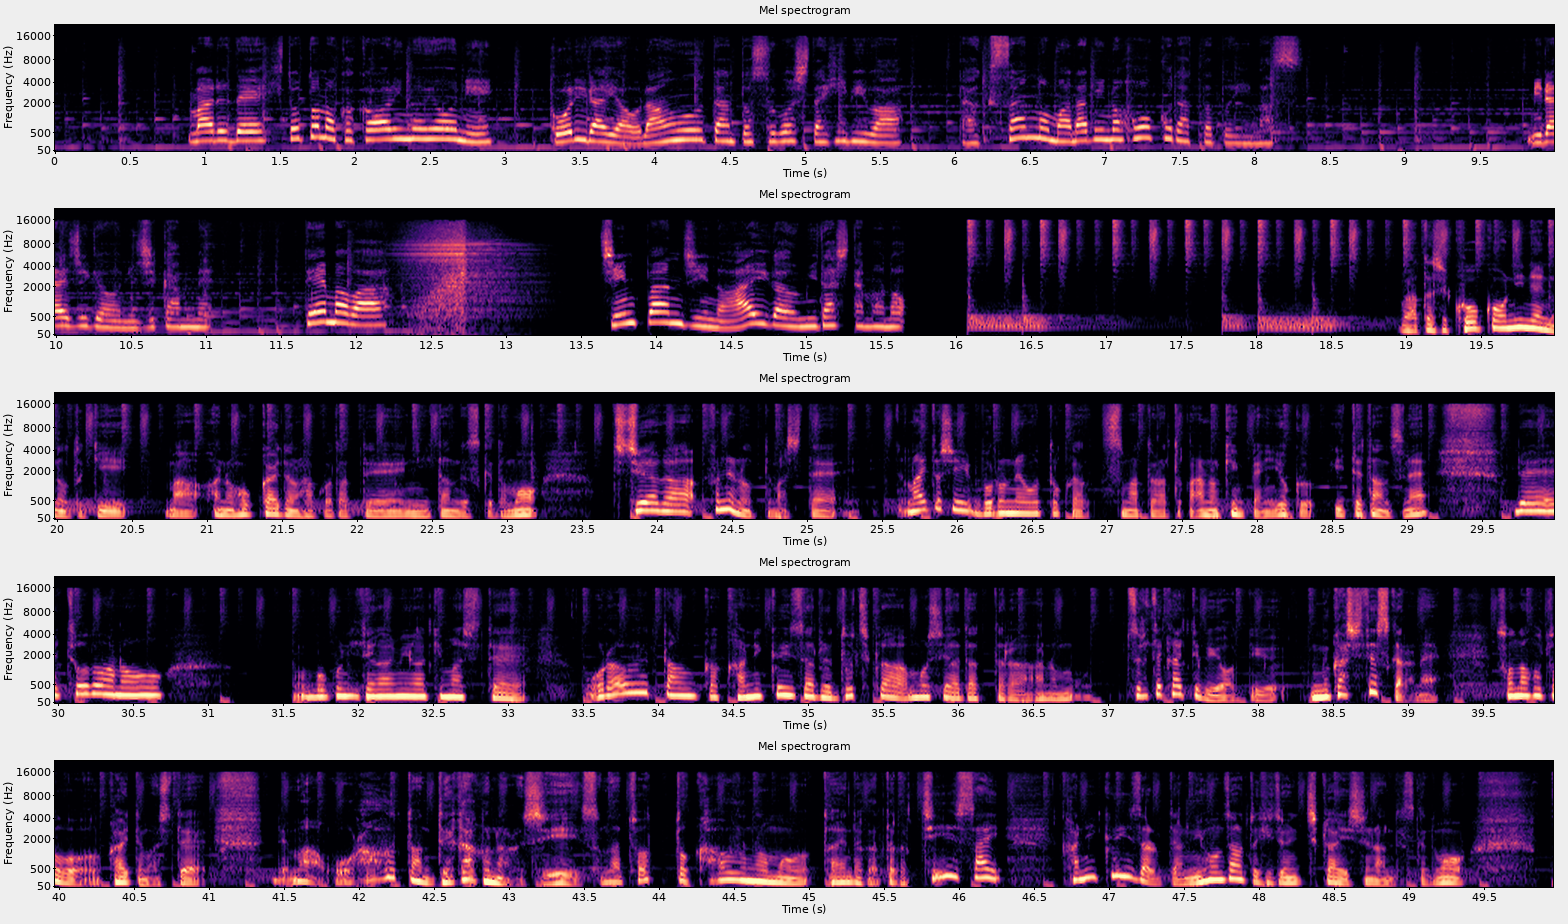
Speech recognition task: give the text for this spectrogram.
まるで人との関わりのようにゴリラやオランウータンと過ごした日々はたくさんの学びの宝庫だったといいます。未来授業2時間目。テーマはチンパンジーの愛が生み出したもの私高校2年の時、まあ、あの北海道の函館にいたんですけども父親が船乗ってまして毎年ボルネオとかスマトラとかあの近辺よく行ってたんですね。でちょうどあの僕に手紙が来ましてオラウータンかカニクイザルどっちかもしやだったらあの連れて帰ってみようっていう昔ですからね。そんなことを書いてまして。でまあオラウータンでかくなるしそんなちょっと飼うのも大変だから。だから小さいカニクイザルってのは日本ザルと非常に近い種なんですけども。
